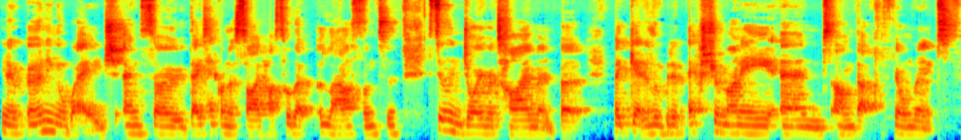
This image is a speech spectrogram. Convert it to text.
you know earning a wage, and so they take on a side hustle that allows them to still enjoy retirement, but but get a little bit of extra money and um, that fulfillment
